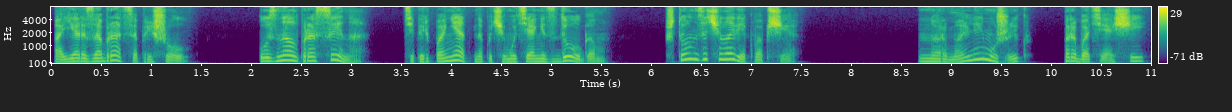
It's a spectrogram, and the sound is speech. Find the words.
а я разобраться пришел. Узнал про сына. Теперь понятно, почему тянет с долгом. Что он за человек вообще?» «Нормальный мужик, работящий.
